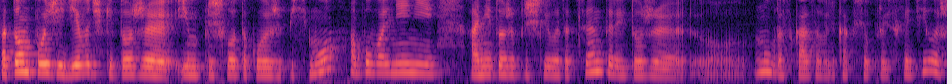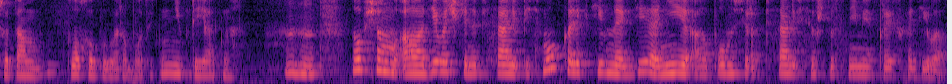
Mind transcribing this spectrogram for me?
Потом позже девочки тоже, им пришло такое же письмо об увольнении, они тоже пришли в этот центр и тоже э, ну, рассказывали, как все происходило, что там плохо было работать, ну, неприятно. Угу. Ну, в общем, а, девочки написали письмо коллективное, где они а, полностью расписали все, что с ними происходило.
